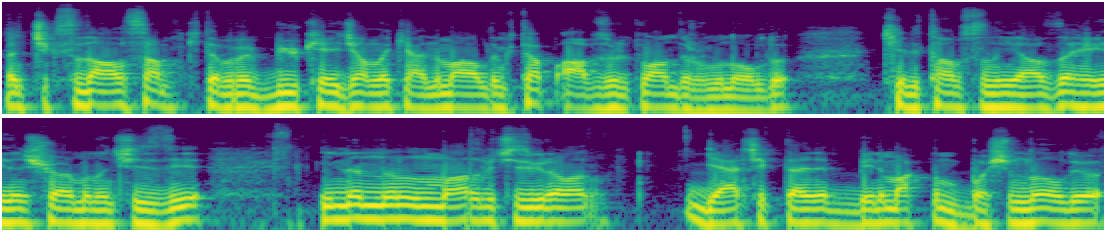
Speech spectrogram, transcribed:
hani çıksa da alsam kitabı ve büyük heyecanla kendime aldığım kitap Absolute Wonder Woman oldu. Kelly Thompson'ın yazdığı, Hayden Sherman'ın çizdiği inanılmaz bir çizgi roman. Gerçekten hani benim aklım başımdan alıyor.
